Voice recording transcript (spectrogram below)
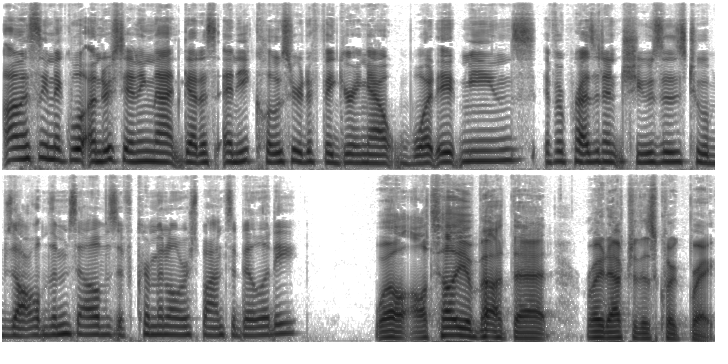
honestly, Nick, will understanding that get us any closer to figuring out what it means if a president chooses to absolve themselves of criminal responsibility? Well, I'll tell you about that right after this quick break.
